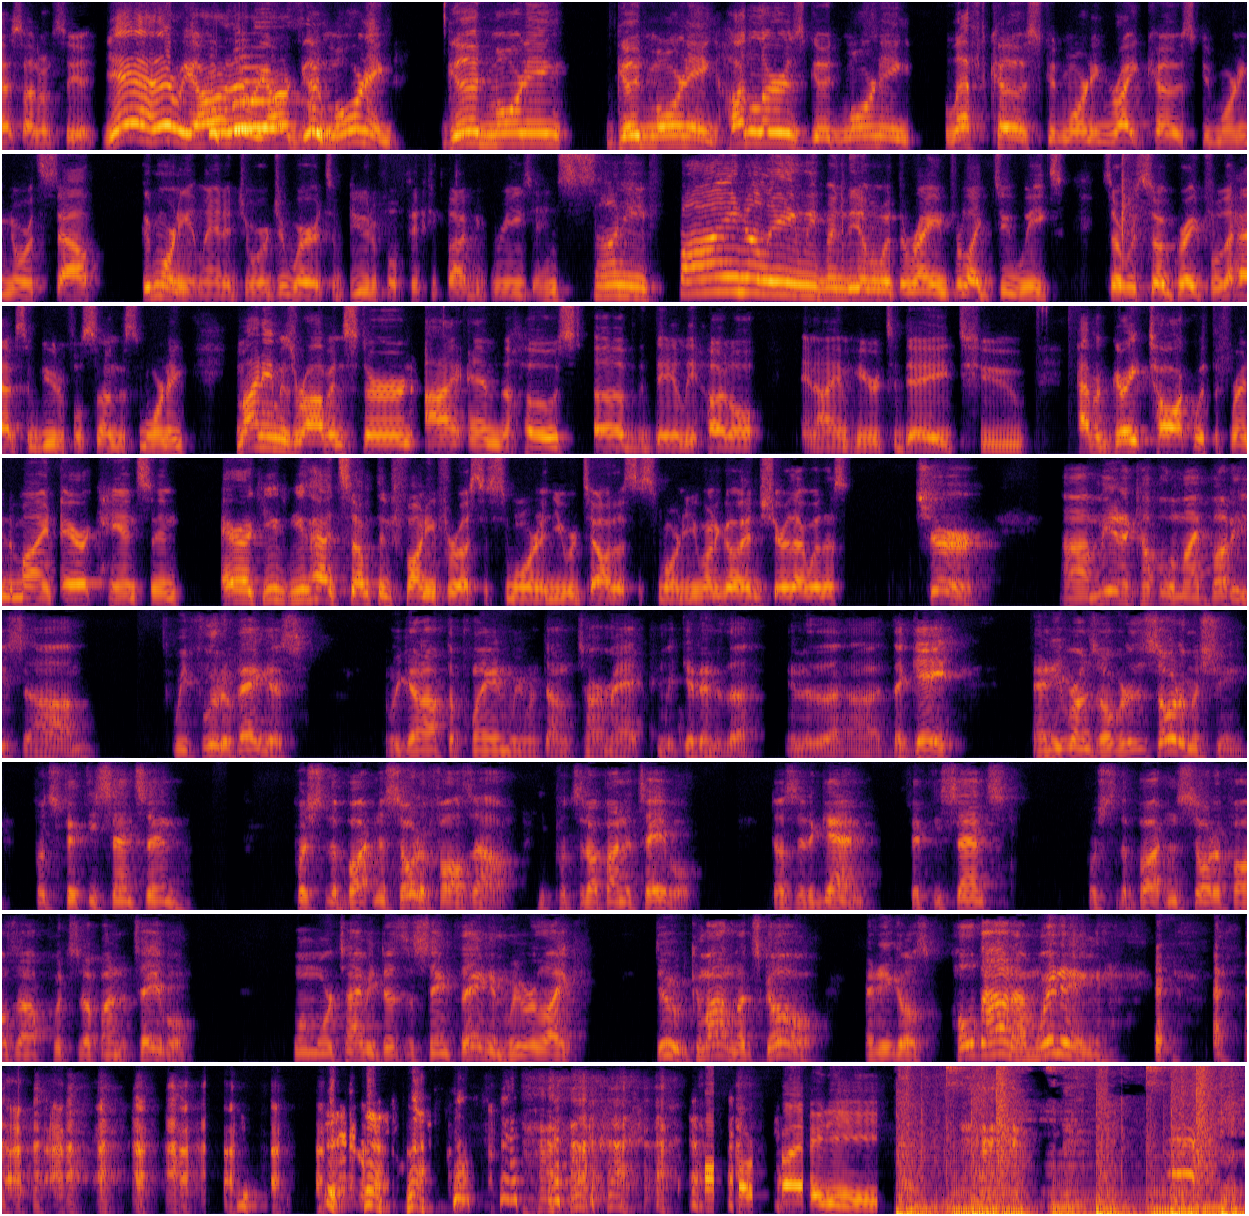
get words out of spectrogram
Yes, I don't see it. Yeah, there we are. There we are. Good morning. Good morning. Good morning. Huddlers, good morning. Left coast, good morning. Right coast, good morning. North, south. Good morning, Atlanta, Georgia, where it's a beautiful 55 degrees and sunny. Finally, we've been dealing with the rain for like two weeks. So we're so grateful to have some beautiful sun this morning. My name is Robin Stern. I am the host of the Daily Huddle, and I am here today to have a great talk with a friend of mine, Eric Hansen. Eric, you, you had something funny for us this morning. You were telling us this morning. You want to go ahead and share that with us? Sure. Uh, me and a couple of my buddies, um, we flew to Vegas. We got off the plane. We went down the tarmac, and we get into the into the uh, the gate, and he runs over to the soda machine, puts 50 cents in, pushes the button, a soda falls out. He puts it up on the table, does it again, 50 cents, pushes the button, soda falls out, puts it up on the table. One more time, he does the same thing. And we were like, dude, come on, let's go. And he goes, hold on, I'm winning. All righty.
